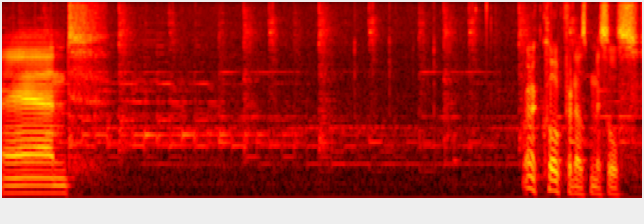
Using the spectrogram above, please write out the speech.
And... We're gonna cloak for those missiles.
